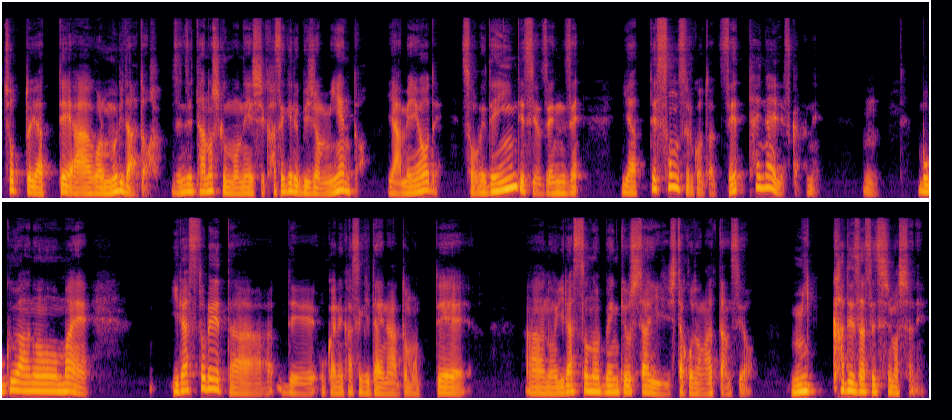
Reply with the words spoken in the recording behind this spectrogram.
ちょっとやって、ああ、これ無理だと。全然楽しくもねえし、稼げるビジョン見えんと。やめようで。それでいいんですよ、全然。やって損することは絶対ないですからね。僕はあの、前、イラストレーターでお金稼ぎたいなと思って、あの、イラストの勉強したりしたことがあったんですよ。3日で挫折しましたね。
